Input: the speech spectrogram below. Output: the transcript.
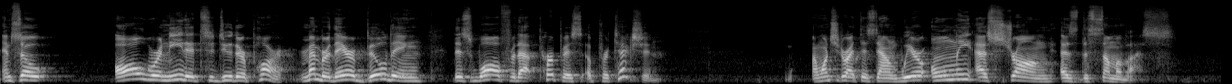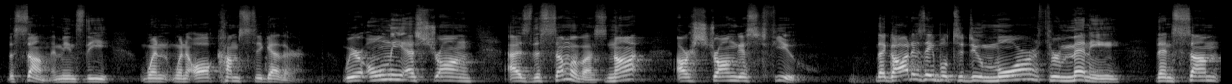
And so all were needed to do their part. Remember, they are building this wall for that purpose of protection. I want you to write this down. We're only as strong as the sum of us. The sum, it means the when when it all comes together. We're only as strong as the sum of us, not our strongest few. That God is able to do more through many than some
